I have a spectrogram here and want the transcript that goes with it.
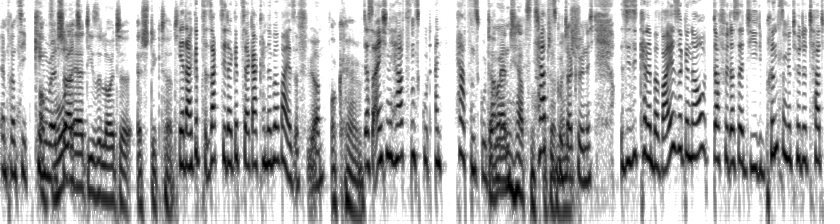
Im Prinzip King Obwohl Richard. er diese Leute erstickt hat. Ja, da gibt, sagt sie, da gibt es ja gar keine Beweise für. Okay. Das ist eigentlich ein Herzensgut, ein herzensguter Der war ein Mensch. herzensguter Mensch. König. Sie sieht keine Beweise genau dafür, dass er die, die Prinzen getötet hat.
